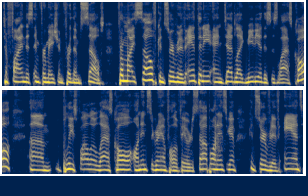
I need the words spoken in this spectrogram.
to find this information for themselves. From myself, conservative Anthony and Deadleg Media, this is Last Call. Um, please follow Last Call on Instagram. Follow Failure to Stop on Instagram. Conservative Ant,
